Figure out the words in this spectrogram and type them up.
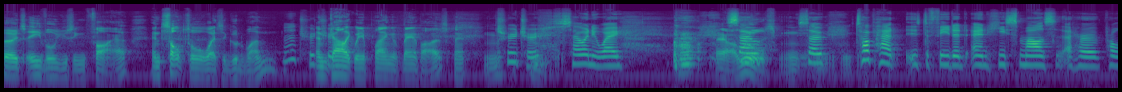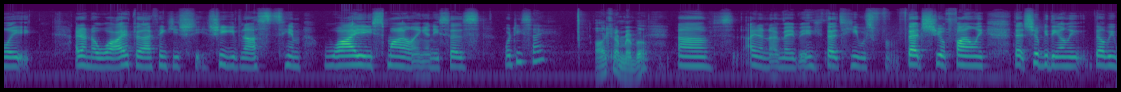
purge evil using fire, and salt's always a good one. Oh, true, and true, garlic when you're playing with vampires. Mm. true, true. So anyway, so rules. Mm. so Top Hat is defeated and he smiles at her. Probably, I don't know why, but I think he, she she even asks him why are you smiling, and he says, "What do you say?" I can't remember. S- I don't know. Maybe that he was that she'll finally that she'll be the only they'll be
